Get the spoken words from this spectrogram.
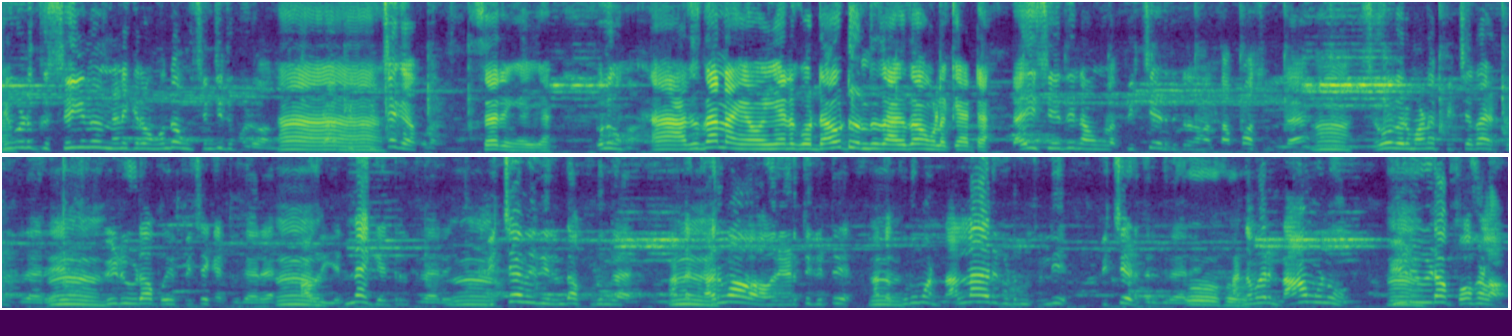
சிவனுக்கு செய்யணும்னு நினைக்கிறவங்க வந்து அவங்க செஞ்சுட்டு போயிடுவாங்க. பிச்சை கேட்கக்கூடாது. சரிங்க ஐயா. சொல்லுங்கம்மா. அதுதான் நான் எனக்கு ஒரு டவுட் இருந்தது அதுதான் உங்களை கேட்டேன். தயவு செய்து நான் உங்களை பிச்சை எடுத்துக்கிறத நான் தப்பா சொல்லல. சிவபெருமான பிச்சை தான் எடுத்திருக்காரு வீடு வீடா போய் பிச்சை கேட்டிருக்காரு. அவர் என்ன கேட்டிருக்காரு. பிச்சை மீதி இருந்தா கொடுங்க. அந்த. கருமாவை அவர் எடுத்துக்கிட்டு அந்த குடும்பம் நல்லா இருக்கட்டும்னு சொல்லி பிச்சை எடுத்திருக்காரு ஓஹோ. அந்த மாதிரி நாமளும் வீடு வீடா போகலாம்.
